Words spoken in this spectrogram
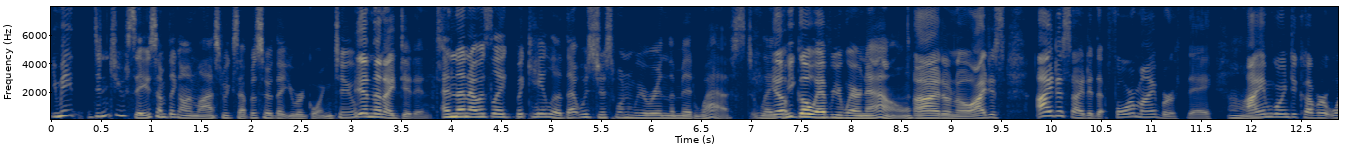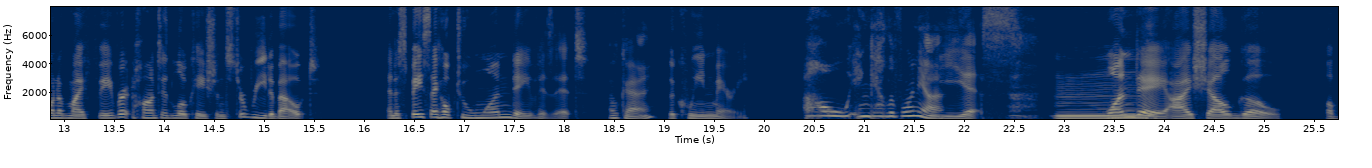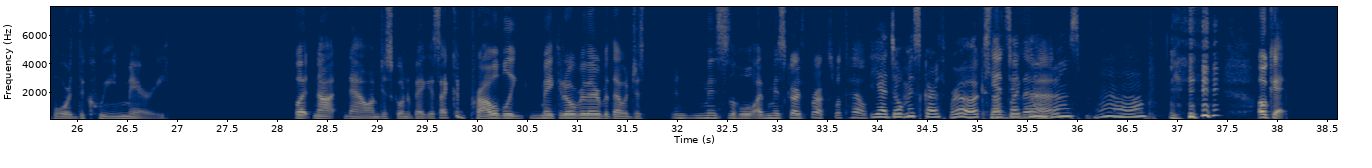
You made didn't you say something on last week's episode that you were going to? And then I didn't. And then I was like, but Kala, that was just when we were in the Midwest. Like Yep. we go everywhere now. I don't know. I just I decided that for my birthday, Uh-huh. I am going to cover one of my favorite haunted locations to read about and a space I hope to one day visit, okay. the Queen Mary. Oh, in California. Yes. Mm. One day I shall go aboard the Queen Mary. But not now. I'm just going to Vegas. I could probably make it over there, but that would just miss the whole. I'd miss Garth Brooks. What the hell? Yeah, don't miss Garth Brooks. Can't That's do like that. okay.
